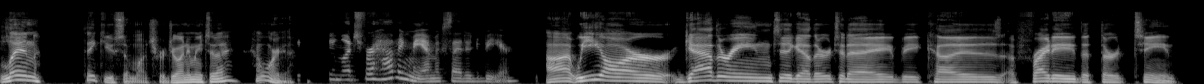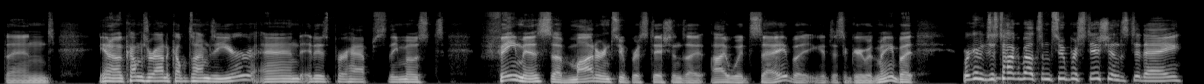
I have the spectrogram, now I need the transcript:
Lynne, Thank you so much for joining me today. How are you? Thank you so much for having me. I'm excited to be here. Uh, we are gathering together today because of Friday the 13th. And, you know, it comes around a couple times a year, and it is perhaps the most famous of modern superstitions, I, I would say, but you could disagree with me. But we're going to just talk about some superstitions today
